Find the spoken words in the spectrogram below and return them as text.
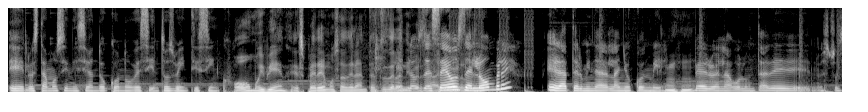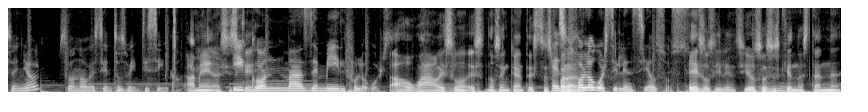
eh, lo estamos iniciando con 925. Oh, muy bien. Esperemos adelante antes del en Los deseos del hombre era terminar el año con mil, pero en la voluntad de nuestro Señor son 925. Amén. Así es y con más de mil followers. Oh, wow, eso, eso nos encanta. Esto es Esos followers silenciosos. Esos silenciosos, esos que no están,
